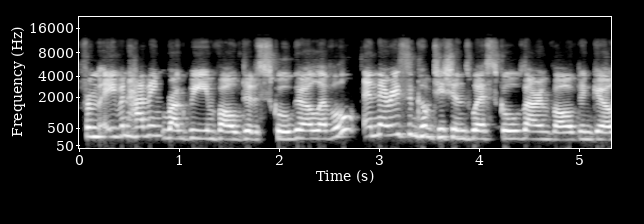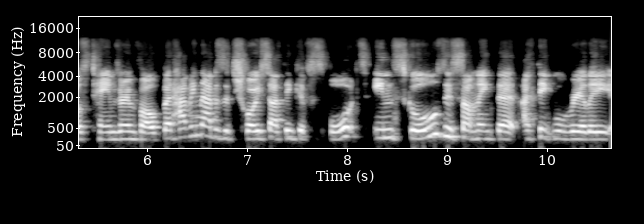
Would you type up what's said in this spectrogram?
from even having rugby involved at a schoolgirl level. And there is some competitions where schools are involved and girls' teams are involved, but having that as a choice, I think, of sports in schools is something that I think will really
